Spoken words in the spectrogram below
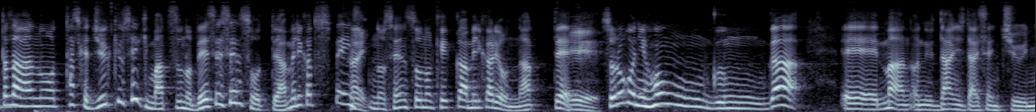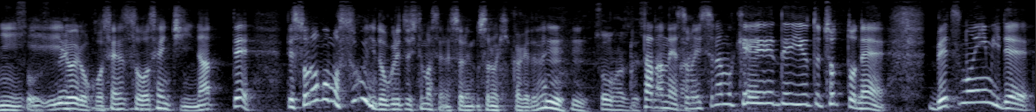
ただあの、確か19世紀末の米西戦争って、アメリカとスペインの戦争の結果、アメリカ領になって、ええその後、日本軍が、えーまあ、第二次大戦中にいろいろこう戦争戦地になってで、その後もすぐに独立してますよね、それそのきっかけでね。うんうん。そのはずです、ただね、そのイスラム系で言うと、ちょっとね、別の意味で、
